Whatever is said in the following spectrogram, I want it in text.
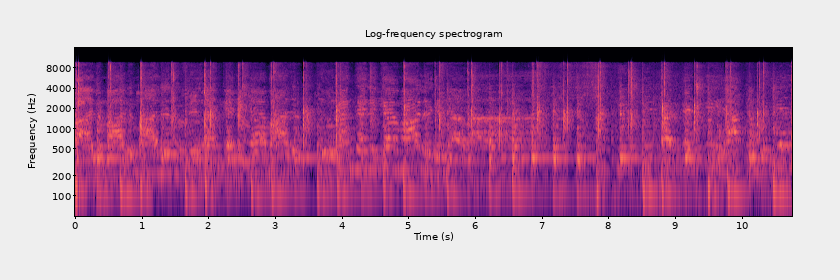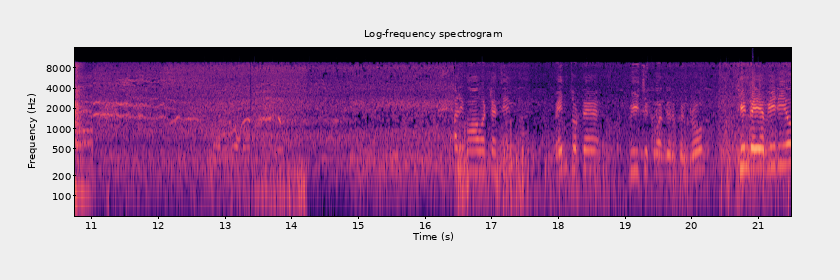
మాలు మాలు మాలు రంగనిక మాలు రంగనిక మాలు గినవా தூத்துக்குடி மாவட்டத்தின் வெண்தொட்ட பீச்சுக்கு வந்திருக்கின்றோம் இன்றைய வீடியோ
